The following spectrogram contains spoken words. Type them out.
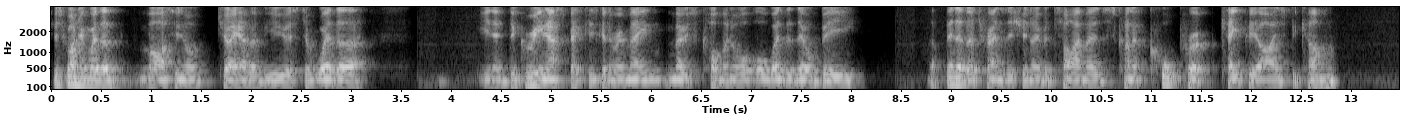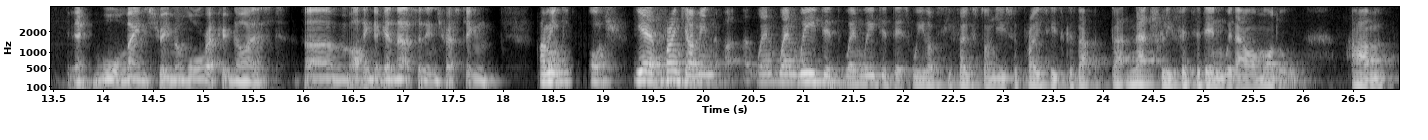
just wondering whether Martin or Jay have a view as to whether you know the green aspect is going to remain most common, or, or whether there'll be a bit of a transition over time as kind of corporate KPIs become you know more mainstream and more recognised. Um, I think again that's an interesting. I mean, yeah, frankly, I mean, when when we did when we did this, we obviously focused on use of proceeds because that that naturally fitted in with our model. Um,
